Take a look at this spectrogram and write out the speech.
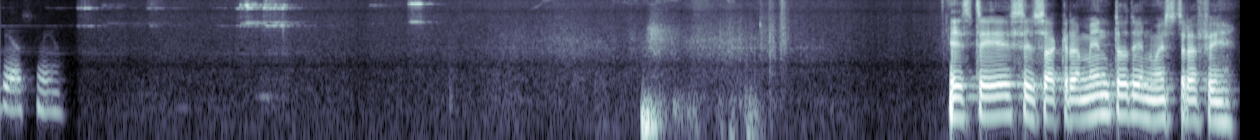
Dios mío. Este es el sacramento de nuestra fe.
